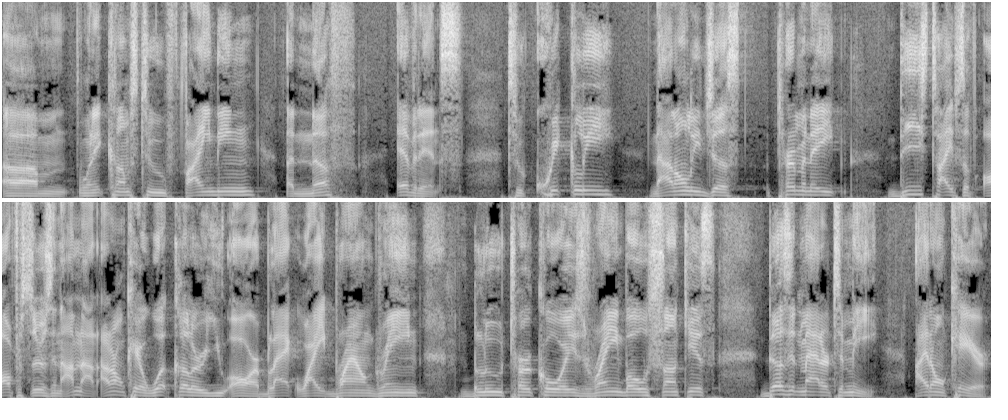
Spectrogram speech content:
um, when it comes to finding enough evidence to quickly not only just terminate these types of officers and I'm not I don't care what color you are black white brown green blue turquoise rainbow sunkist doesn't matter to me. I don't care.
